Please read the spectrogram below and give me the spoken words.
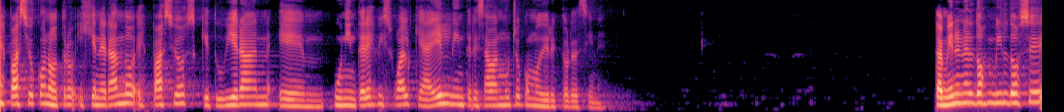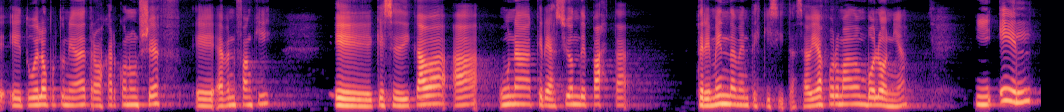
espacio con otro y generando espacios que tuvieran em, un interés visual que a él le interesaban mucho como director de cine. También en el 2012 eh, tuve la oportunidad de trabajar con un chef, eh, Evan Funky, eh, que se dedicaba a una creación de pasta tremendamente exquisita. Se había formado en Bolonia y él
